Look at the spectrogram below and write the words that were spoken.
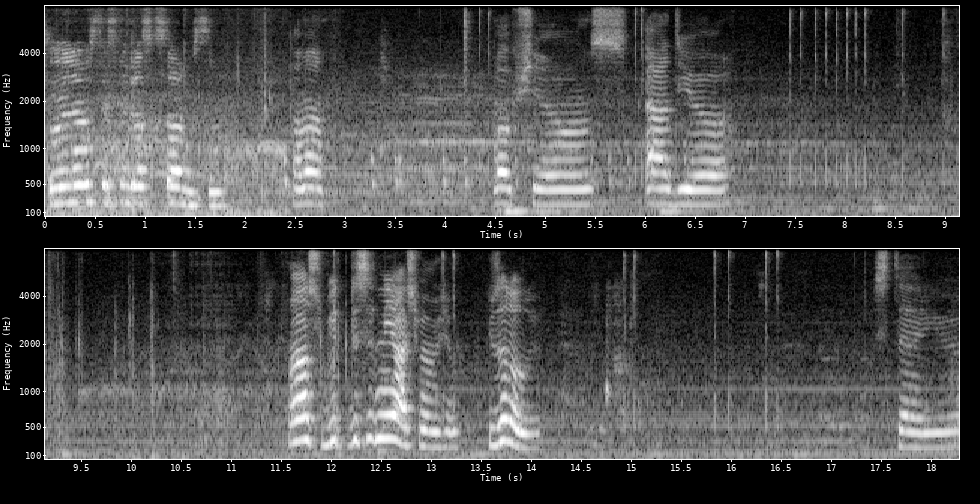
Şu oyunların sesini biraz kısar mısın? Tamam. Options. Audio. Ha Splitlis'i niye açmamışım? Güzel oluyor. Stereo.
